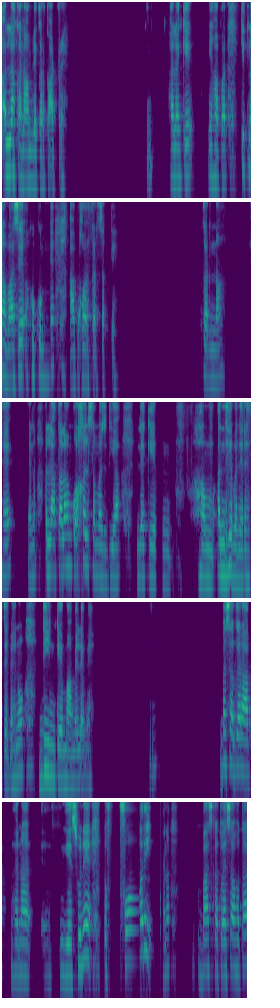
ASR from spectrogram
اللہ کا نام لے کر کاٹ رہے حالانکہ یہاں پر کتنا واضح حکم ہے، آپ غور کر سکتے کرنا ہے ہے نا؟ اللہ تعالیٰ ہم کو عقل سمجھ دیا، لیکن ہم اندھے بنے رہتے بہنوں دین کے معاملے میں۔ بس اگر آپ ہے نا یہ سنے تو فوری ہے نا، بعض کا تو ایسا ہوتا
